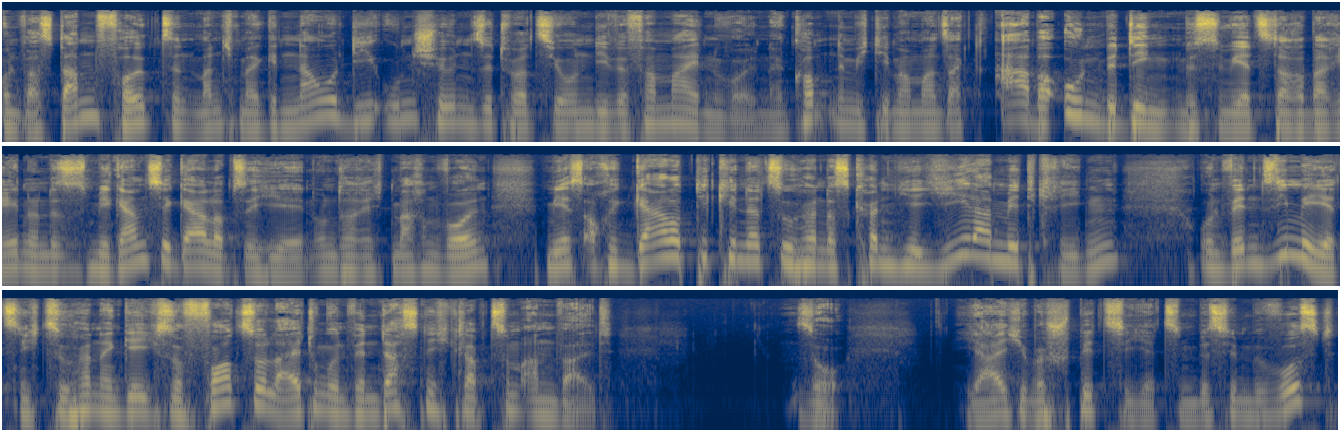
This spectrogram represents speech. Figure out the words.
Und was dann folgt, sind manchmal genau die unschönen Situationen, die wir vermeiden wollen. Dann kommt nämlich die Mama und sagt, aber unbedingt müssen wir jetzt darüber reden und es ist mir ganz egal, ob sie hier in Unterricht machen wollen. Mir ist auch egal, ob die Kinder zuhören, das können hier jeder mitkriegen. Und wenn sie mir jetzt nicht zuhören, dann gehe ich sofort zur Leitung und wenn das nicht klappt, zum Anwalt. So. Ja, ich überspitze jetzt ein bisschen bewusst,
